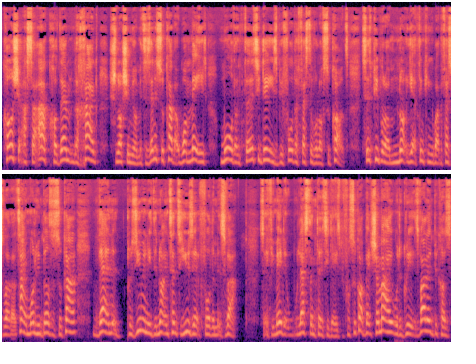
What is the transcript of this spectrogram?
Kol she'asa'a kodem lechag shloshim yom. It is any sukkah that one made made more than 30 days before the festival of Sukkot. Since people are not yet thinking about the festival at that time, one who builds a sukkah then presumably did not intend to use it for the mitzvah. So if you made it less than 30 days before Sukkot, Bet Shammai would agree it's valid because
